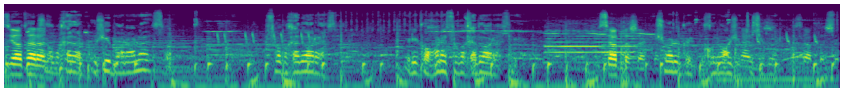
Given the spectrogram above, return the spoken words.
زیادتر از سابقه دار کوشی باران است سابقه دار است که خانه سابقه دار است بسیار تشکر. شکر که خدا شکر تشکر بسیار تشکر.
